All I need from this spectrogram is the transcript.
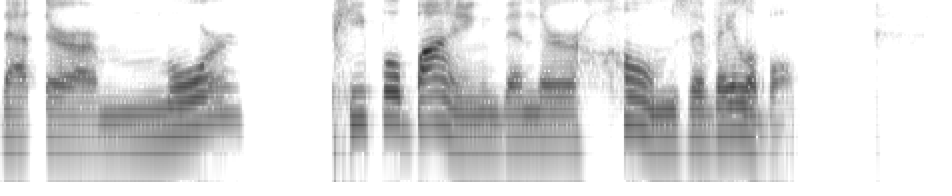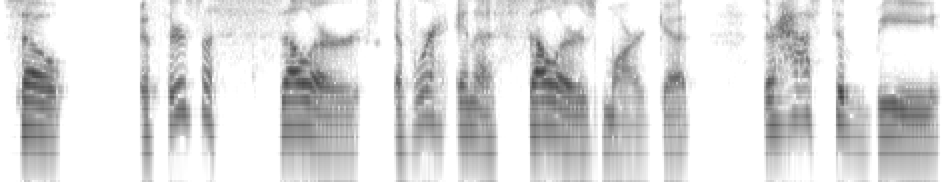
that there are more people buying than there are homes available. So, if there's a seller, if we're in a seller's market, there has to be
